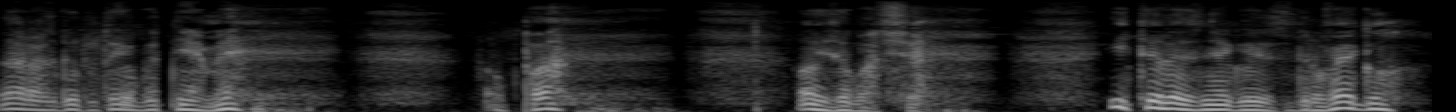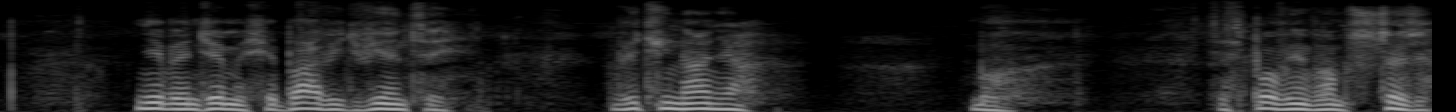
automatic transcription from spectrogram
Zaraz go tutaj obetniemy. Opa. Oj, zobaczcie. I tyle z niego jest zdrowego. nie będziemy się bawić więcej wycinania, bo jest, powiem Wam szczerze,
